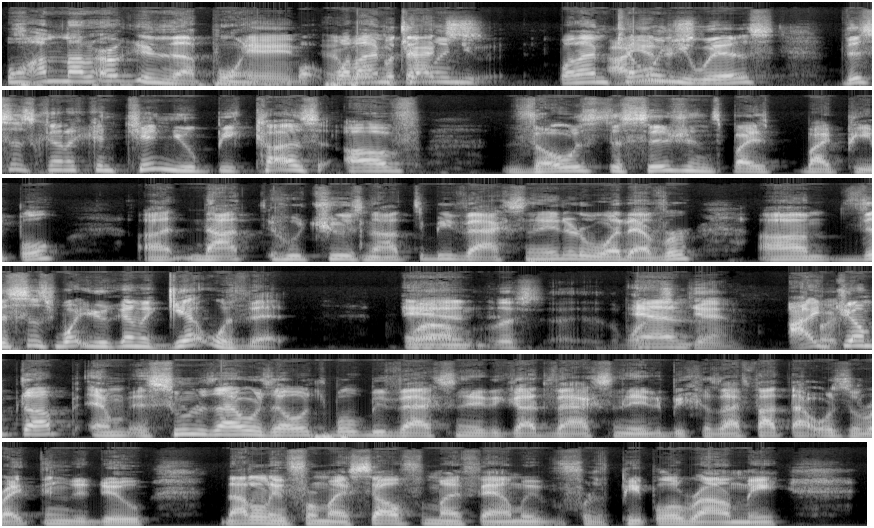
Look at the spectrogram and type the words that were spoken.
Well, I'm not arguing that point. And- what and what well, I'm telling you, what I'm telling you is, this is going to continue because of those decisions by by people uh, not who choose not to be vaccinated or whatever. Um, this is what you're going to get with it. And well listen, uh, once and again I but- jumped up, and as soon as I was eligible to be vaccinated, got vaccinated because I thought that was the right thing to do, not only for myself and my family, but for the people around me.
